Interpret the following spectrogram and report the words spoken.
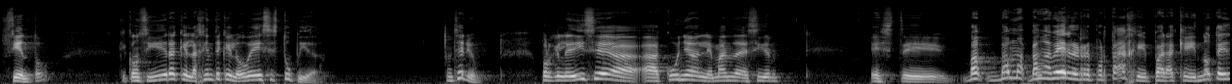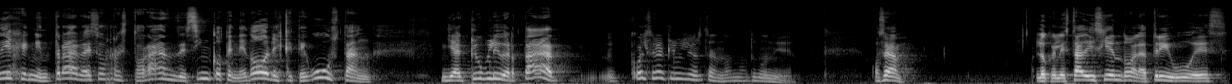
siento, que considera que la gente que lo ve es estúpida. En serio. Porque le dice a, Acuña, le manda a decir, este, van a ver el reportaje para que no te dejen entrar a esos restaurantes de cinco tenedores que te gustan. Y al Club Libertad. ¿Cuál será el Club Libertad? No, no tengo ni idea. O sea, lo que le está diciendo a la tribu es,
